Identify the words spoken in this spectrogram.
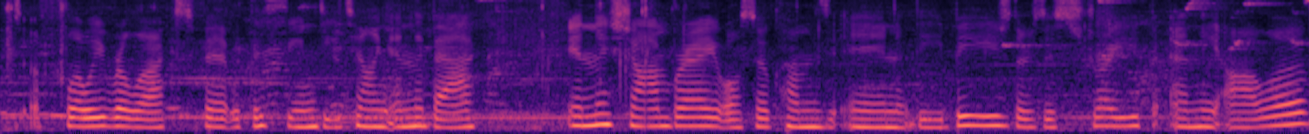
It's a flowy, relaxed fit with the seam detailing in the back. In the chambray also comes in the beige. There's this stripe and the olive.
